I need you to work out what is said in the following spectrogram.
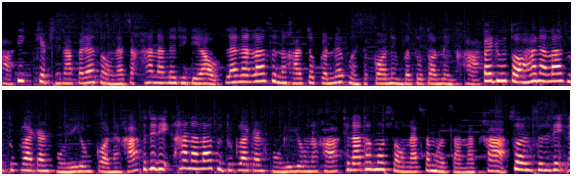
ค่ะ ที่เก็บชนะไปได้2นัดจาก 5 นัดเลยทีเดียว และนัดล่าสุดนะคะ จบกันด้วยผลสกอร์1ประตูต่อ1ค่ะ ไปดูต่อ 5 นัดล่าสุดทุกรายการของลียงก่อนนะคะสถิติ 5 นัดล่าสุดทุกรายการของลียงนะคะ ชนะทั้งหมด 2 นัดเสมอ 3 นัดค่ะ ส่วนสถิติใน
